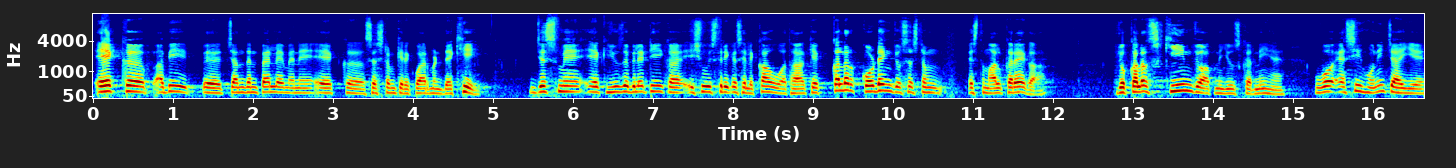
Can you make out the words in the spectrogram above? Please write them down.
ایک، ابھی، چند دن پہلے میں نے ایک سسٹم کی ریکوائرمنٹ دیکھی۔ جس میں ایک یوزیبلٹی کا ایشو اس طریقے سے لکھا ہوا تھا کہ کلر کوڈنگ جو سسٹم استعمال کرے گا، جو کلر اسکیم جو آپ نے یوز کرنی ہے، وہ ایسی ہونی چاہیے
